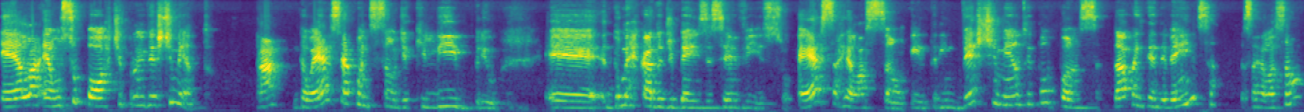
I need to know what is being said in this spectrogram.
ela é um suporte para o investimento, tá? Então, essa é a condição de equilíbrio é, do mercado de bens e serviço, essa relação entre investimento e poupança. Dá para entender bem isso, essa relação?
